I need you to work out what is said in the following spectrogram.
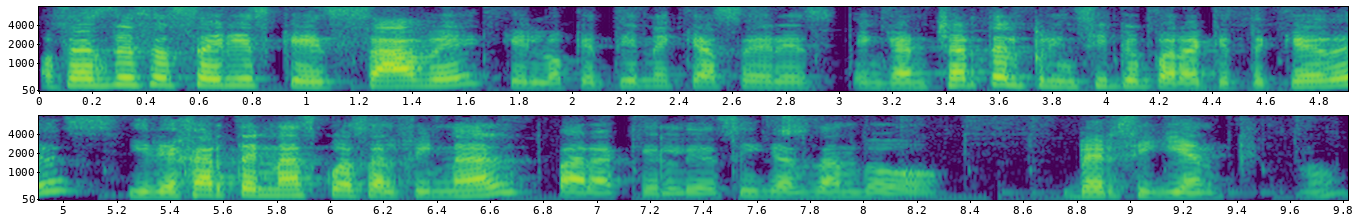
O sea, es de esas series que sabe que lo que tiene que hacer es engancharte al principio para que te quedes y dejarte en ascuas al final para que le sigas dando ver siguiente, ¿no?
